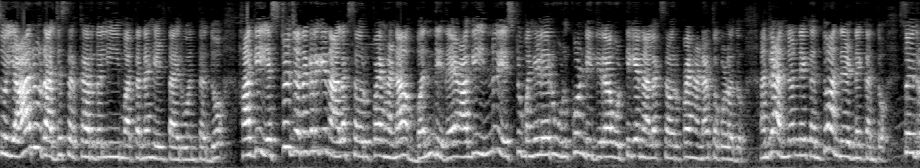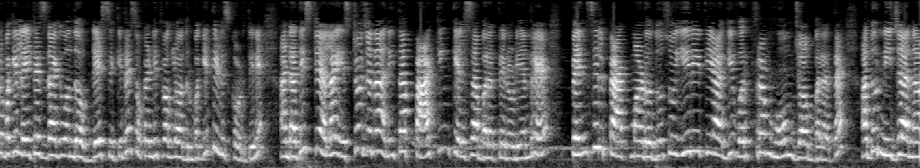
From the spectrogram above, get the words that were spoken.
ಸೊ ಯಾರು ರಾಜ್ಯ ಸರ್ಕಾರದಲ್ಲಿ ಈ ಮಾತನ್ನ ಹೇಳ್ತಾ ಇರುವಂತದ್ದು? ಹಾಗೆ ಎಷ್ಟು ಜನಗಳಿಗೆ ನಾಲ್ಕು ಸಾವಿರ ರೂಪಾಯಿ ಹಣ ಬಂದಿದೆ? ಹಾಗೆ ಇನ್ನು ಎಷ್ಟು ಮಹಿಳೆಯರು ಉಳ್ಕೊಂಡಿದ್ದೀರಾ ಒಟ್ಟಿಗೆ ನಾಲ್ಕು ಸಾವಿರ ರೂಪಾಯಿ ಹಣ ತಗೊಳ್ಳೋದು? ಅಂದ್ರೆ ಹನ್ನೊಂದನೇ ಕಂತು, ಹನ್ನೆರಡನೇ ಕಂತು. ಸೊ ಇದ್ರ ಬಗ್ಗೆ ಲೇಟೆಸ್ಟ್ ಆಗಿ ಒಂದು ಅಪ್ಡೇಟ್ ಸಿಕ್ಕಿದೆ. ಸೊ ಖಂಡಿತವಾಗ್ಲೂ ಅದ್ರ ಬಗ್ಗೆ ತಿಳಿಸ್ಕೊಡ್ತೀನಿ. ಅಂಡ್ ಅದಿಷ್ಟೇ ಅಲ್ಲ, ಎಷ್ಟೋ ಜನ ಅನಿತಾ ಪ್ಯಾಕಿಂಗ್ ಕೆಲಸ ಬರುತ್ತೆ ನೋಡಿ. ಅಂದ್ರೆ ಪೆನ್ಸಿಲ್ ಪ್ಯಾಕ್ ಮಾಡೋದು ಸೊ ಈ ರೀತಿಯಾಗಿ ವರ್ಕ್ ಫ್ರಮ್ ಹೋಮ್ ಜಾಬ್ ಬರುತ್ತೆ. ಅದು ನಿಜನಾ?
